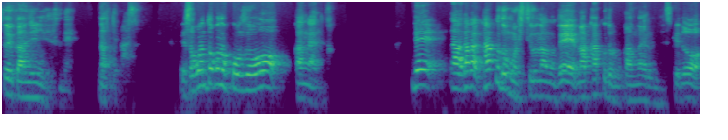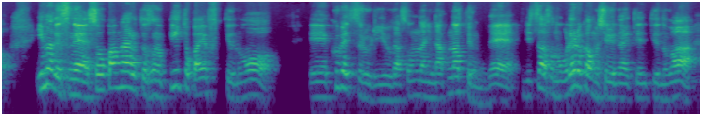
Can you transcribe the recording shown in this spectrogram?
そういう感じにですね、なってます。でそこのところの構造を考えると。で、だから角度も必要なので、まあ、角度も考えるんですけど、今ですね、そう考えると、その P とか F っていうのを、えー、区別する理由がそんなになくなってるので、実はその折れるかもしれない点っていうのは、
